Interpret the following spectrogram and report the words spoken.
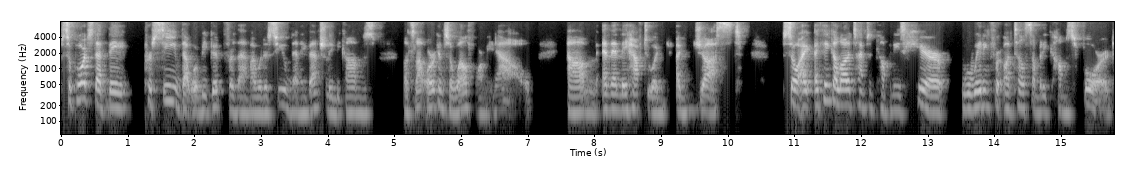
supports that they perceive that would be good for them, I would assume then eventually becomes, well, it's not working so well for me now. Um, and then they have to ad- adjust. So I, I think a lot of times in companies here, we're waiting for until somebody comes forward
